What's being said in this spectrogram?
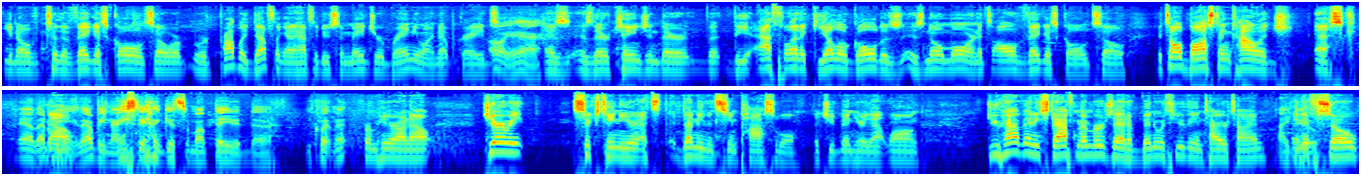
you know to the Vegas gold. So we're we're probably definitely going to have to do some major Brandywine upgrades. Oh yeah, As, as they're changing their the, the athletic yellow gold is, is no more and it's all Vegas gold so it's all Boston College esque yeah, that'll Now- be that'll be nice to get some updated uh, equipment. from here on out. Jeremy, 16 years, it doesn't even seem possible that you've been here that long. Do you have any staff members that have been with you the entire time? I do. And if so,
